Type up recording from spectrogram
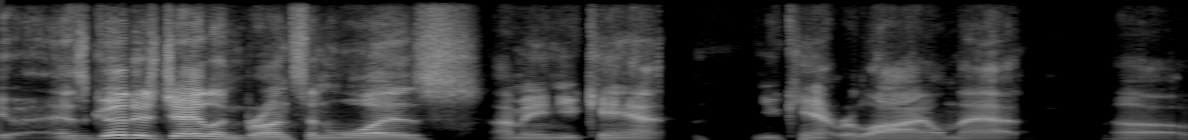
You, you as good as Jalen Brunson was, I mean, you can't you can't rely on that. Uh,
